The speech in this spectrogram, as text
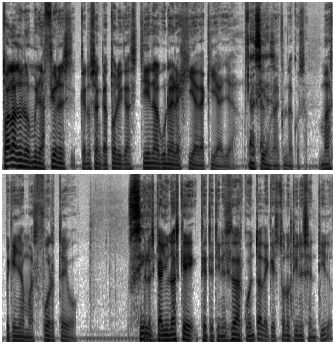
todas las denominaciones que no sean católicas tienen alguna herejía de aquí a allá. Así es. alguna, una cosa más pequeña más fuerte. O, Sí, Pero es que hay unas que, que te tienes que dar cuenta de que esto no tiene sentido.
